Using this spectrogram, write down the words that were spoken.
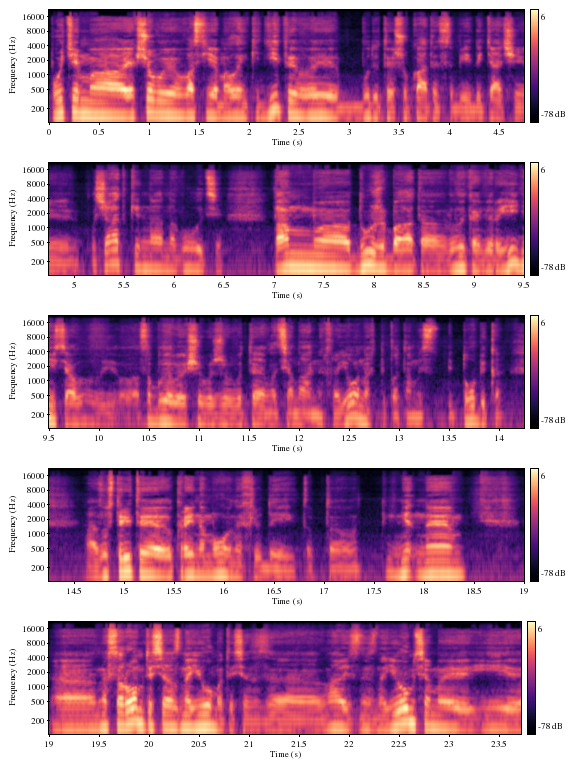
Потім, е, якщо ви, у вас є маленькі діти, ви будете шукати собі дитячі площадки на, на вулиці. Там е, дуже багата велика вірогідність, особливо якщо ви живете в національних районах, типу там із Тобіка, зустріти україномовних людей. Тобто не, не, не соромтеся знайомитися з навіть з незнайомцями, і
